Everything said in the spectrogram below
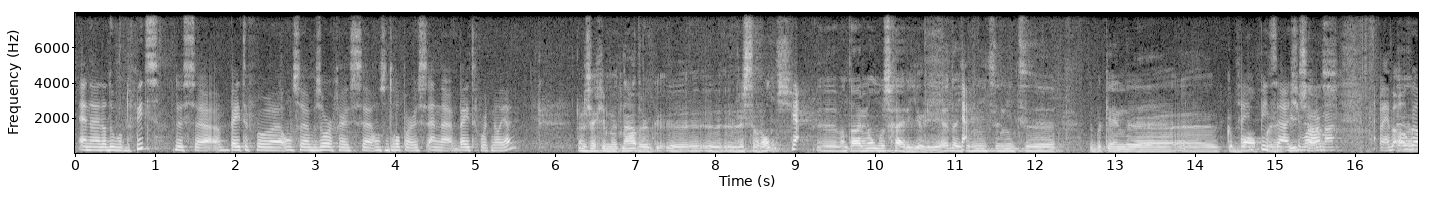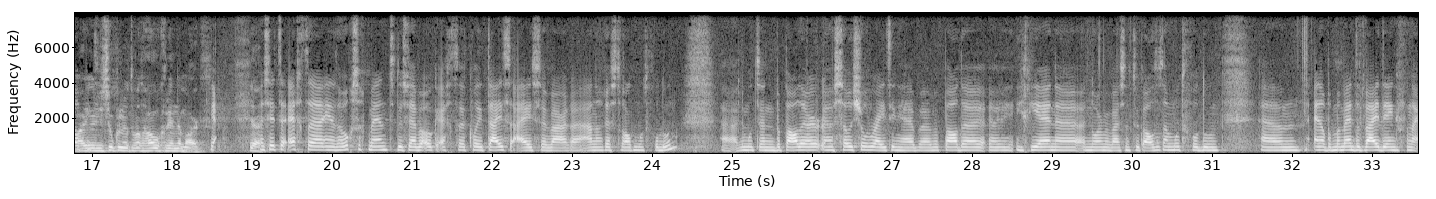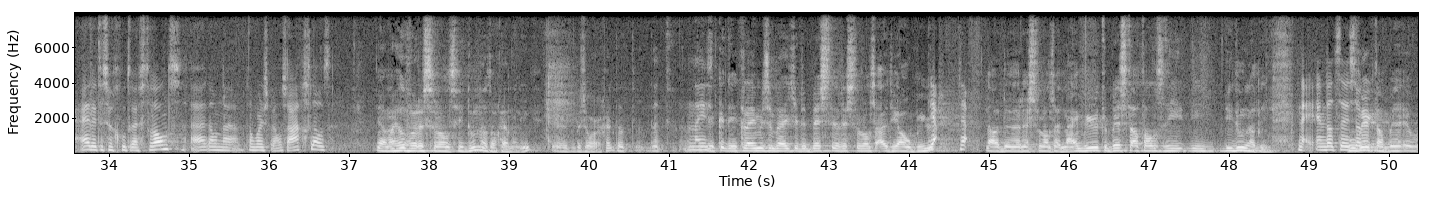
En dat doen we op de fiets. Dus beter voor onze bezorgers, onze droppers en beter voor het milieu. Dan zeg je met nadruk eh, eh, restaurants. Ja. Eh, want daarin onderscheiden jullie, hè? Dat Ja. je niet, niet de bekende kebab Geen pizza, en pizza's. We hebben ook wel maar pizza- jullie zoeken het wat hoger in de markt. Ja. We zitten echt eh, in het hoogsegment, dus we hebben ook echt eh, kwaliteitseisen waar eh, aan een restaurant moet voldoen. Er moet een bepaalde social rating hebben, bepaalde hygiëne-normen waar ze natuurlijk altijd aan moeten voldoen. Ehm, en op het moment dat wij denken van, nou, ja, dit is een goed restaurant, dan, dan worden ze bij ons aangesloten. Ja, maar heel veel restaurants die doen dat toch helemaal niet, eh, bezorgen. Dat, dat, Nee, je- claim is een beetje de beste restaurants uit jouw buurt. Ja, ja. Nou, de restaurants uit mijn buurt, de beste althans, die, die, die doen dat niet. Nee, en dat is Hoe ook... werkt dat? Eh, eh,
